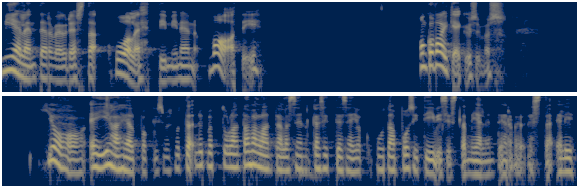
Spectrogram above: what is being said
mielenterveydestä huolehtiminen vaatii? Onko vaikea kysymys? Joo, ei ihan helppo kysymys, mutta nyt me tullaan tavallaan tällaiseen käsitteeseen, kun puhutaan positiivisesta mielenterveydestä. Eli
